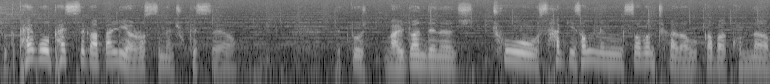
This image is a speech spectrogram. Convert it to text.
저도 패고 패스가 빨리 열었으면 좋겠어요 또 말도 안 되는 초 사기 성능 서번트가 나올까봐 겁나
